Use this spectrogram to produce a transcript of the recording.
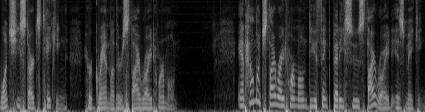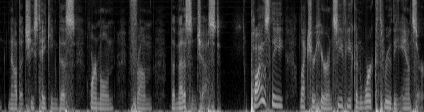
once she starts taking her grandmother's thyroid hormone? And how much thyroid hormone do you think Betty Sue's thyroid is making now that she's taking this hormone from the medicine chest? Pause the lecture here and see if you can work through the answer.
